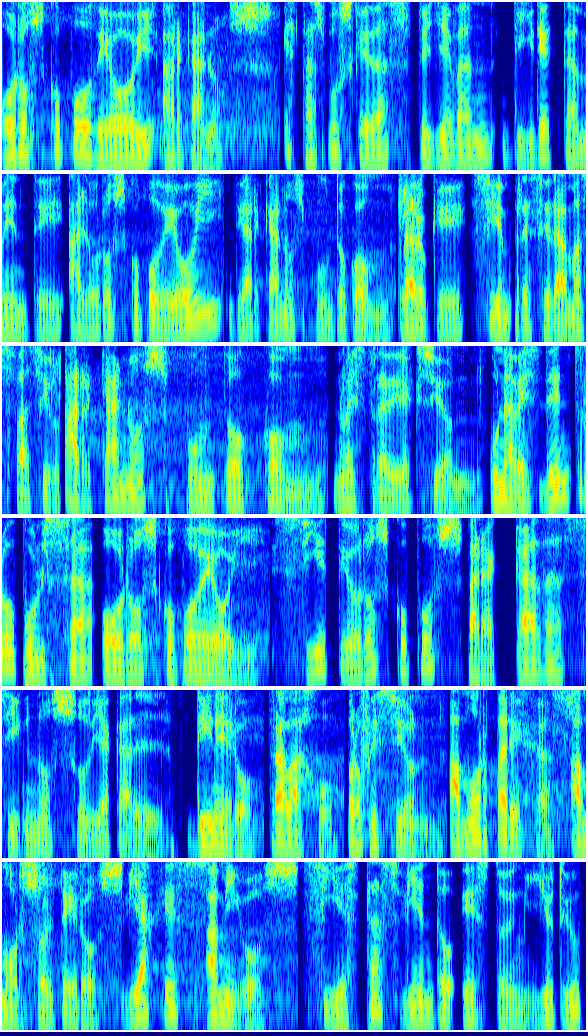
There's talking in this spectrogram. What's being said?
Horóscopo de hoy Arcanos. Estas búsquedas te llevan directamente al horóscopo de hoy de arcanos.com. Claro que siempre será más fácil arcanos.com, nuestra dirección. Una vez dentro, pulsa horóscopo de hoy. Siete horóscopos para cada signo zodiacal. Dinero, trabajo, profesión, amor parejas, amor solteros, viajes, amigos. Si estás viendo esto en YouTube,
